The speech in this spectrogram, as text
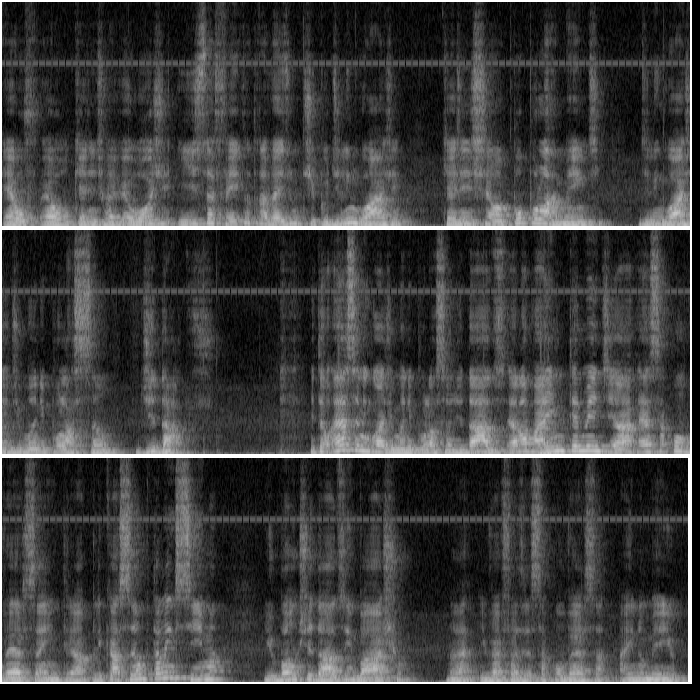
é o, é o que a gente vai ver hoje e isso é feito através de um tipo de linguagem que a gente chama popularmente de linguagem de manipulação de dados. Então, essa linguagem de manipulação de dados, ela vai intermediar essa conversa entre a aplicação que está lá em cima e o banco de dados embaixo, né? E vai fazer essa conversa aí no meio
